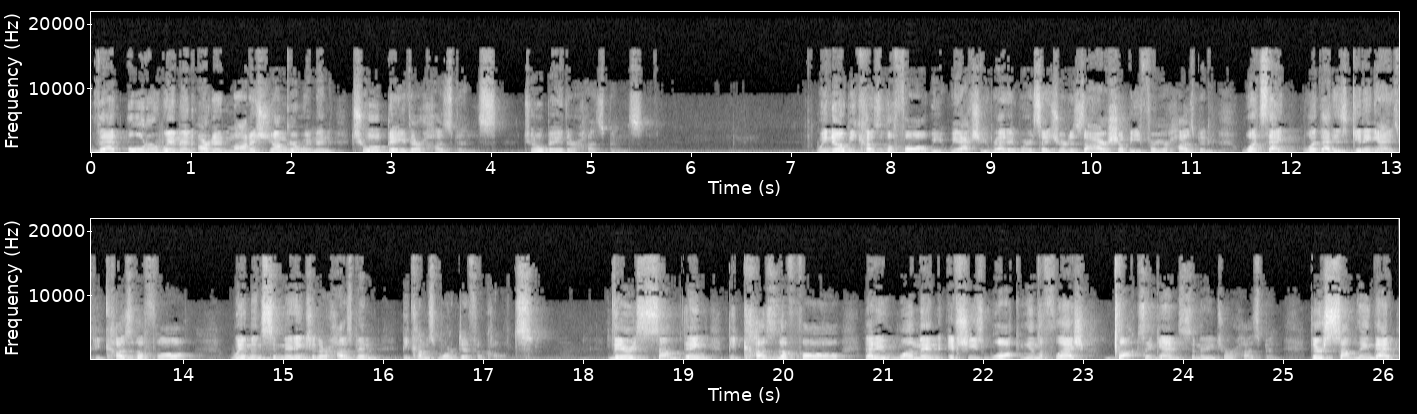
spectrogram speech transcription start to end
that older women are to admonish younger women to obey their husbands, to obey their husbands. We know because of the fall, we, we actually read it where it says, Your desire shall be for your husband. What's that? What that is getting at is because of the fall, women submitting to their husband becomes more difficult. There is something because of the fall that a woman, if she's walking in the flesh, bucks against submitting to her husband. There's something that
